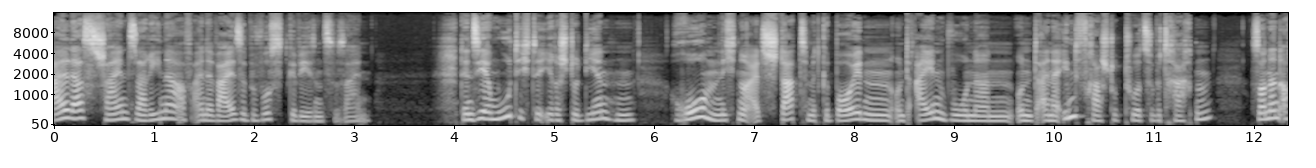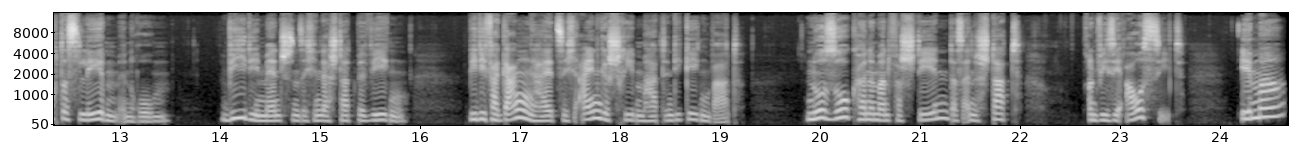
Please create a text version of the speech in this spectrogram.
All das scheint Sarina auf eine Weise bewusst gewesen zu sein. Denn sie ermutigte ihre Studierenden, Rom nicht nur als Stadt mit Gebäuden und Einwohnern und einer Infrastruktur zu betrachten, sondern auch das Leben in Rom, wie die Menschen sich in der Stadt bewegen, wie die Vergangenheit sich eingeschrieben hat in die Gegenwart. Nur so könne man verstehen, dass eine Stadt und wie sie aussieht, immer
